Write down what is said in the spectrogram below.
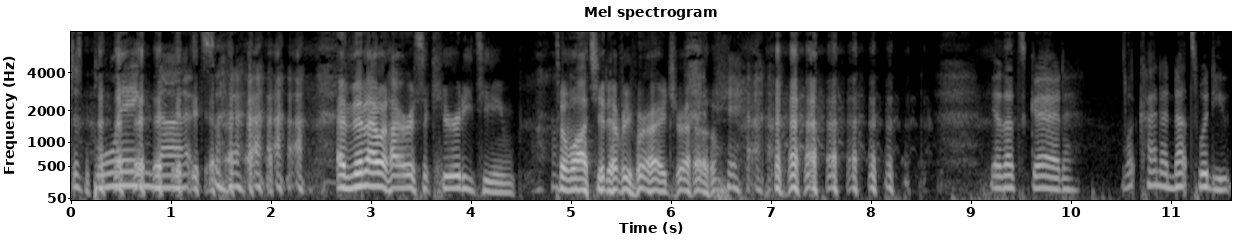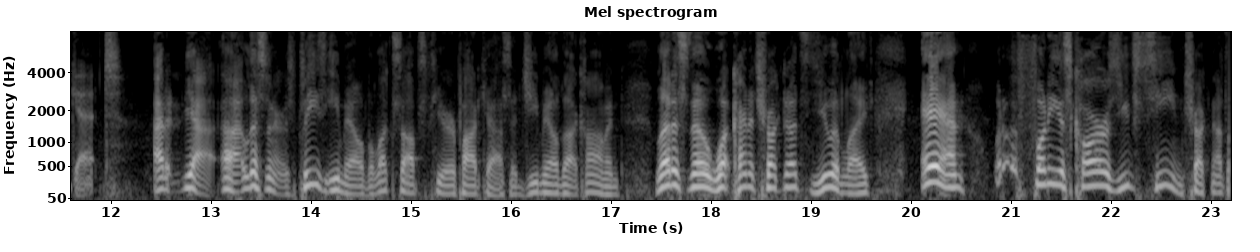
Just bling nuts. And then I would hire a security team to watch it everywhere I drove. yeah. yeah, that's good. What kind of nuts would you get? I yeah, uh, listeners, please email the Luck Stops Here podcast at gmail.com and let us know what kind of truck nuts you would like. And what are the funniest cars you've seen truck nuts?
